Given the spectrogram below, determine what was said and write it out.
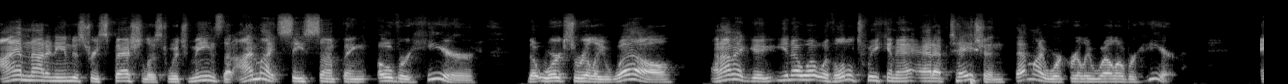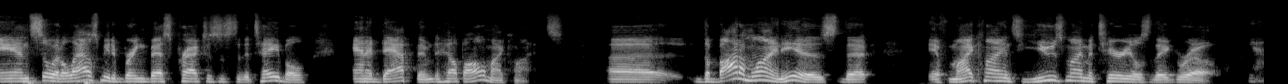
I am not an industry specialist, which means that I might see something over here that works really well, and I might go, you know what, with a little tweak and adaptation, that might work really well over here. And so it allows me to bring best practices to the table and adapt them to help all of my clients. Uh, the bottom line is that if my clients use my materials, they grow. Yeah.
